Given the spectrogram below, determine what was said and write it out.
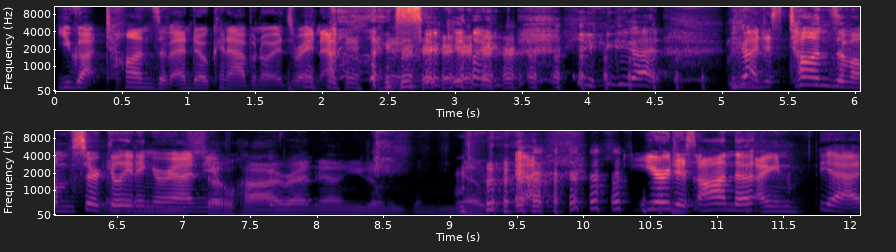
you got tons of endocannabinoids right now, like circulating. you got you got just tons of them circulating Man, around you're you." so high right now you don't even know. Yeah. You're just on the. I mean, yeah.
